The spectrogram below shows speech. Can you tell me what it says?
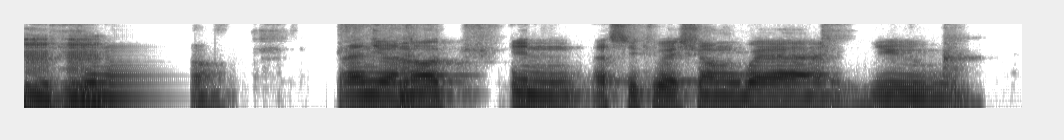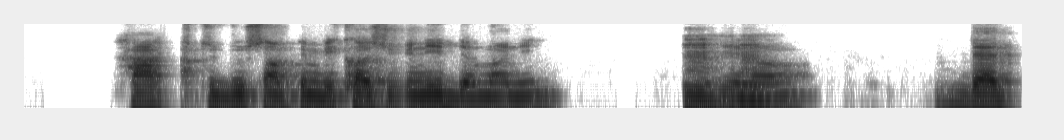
Mm-hmm. You know, and you're not in a situation where you have to do something because you need the money. Mm-hmm. You know, that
